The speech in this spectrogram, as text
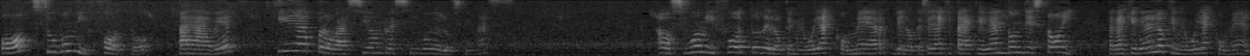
O subo mi foto para ver qué aprobación recibo de los demás. O subo mi foto de lo que me voy a comer, de lo que estoy aquí, para que vean dónde estoy, para que vean lo que me voy a comer.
